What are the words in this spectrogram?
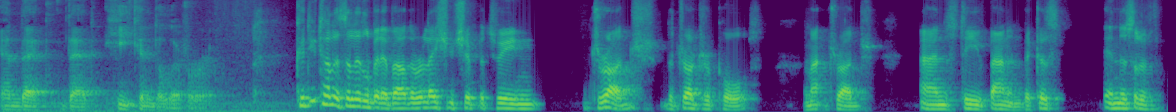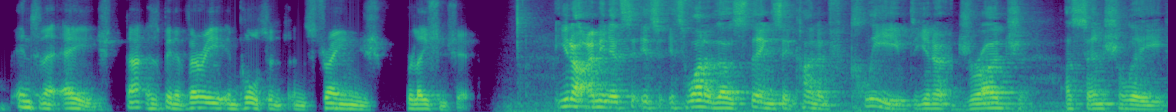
and that that he can deliver it. Could you tell us a little bit about the relationship between Drudge, the Drudge Report, Matt Drudge, and Steve Bannon? Because in the sort of internet age, that has been a very important and strange relationship you know, I mean, it's it's it's one of those things that kind of cleaved. You know, Drudge essentially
